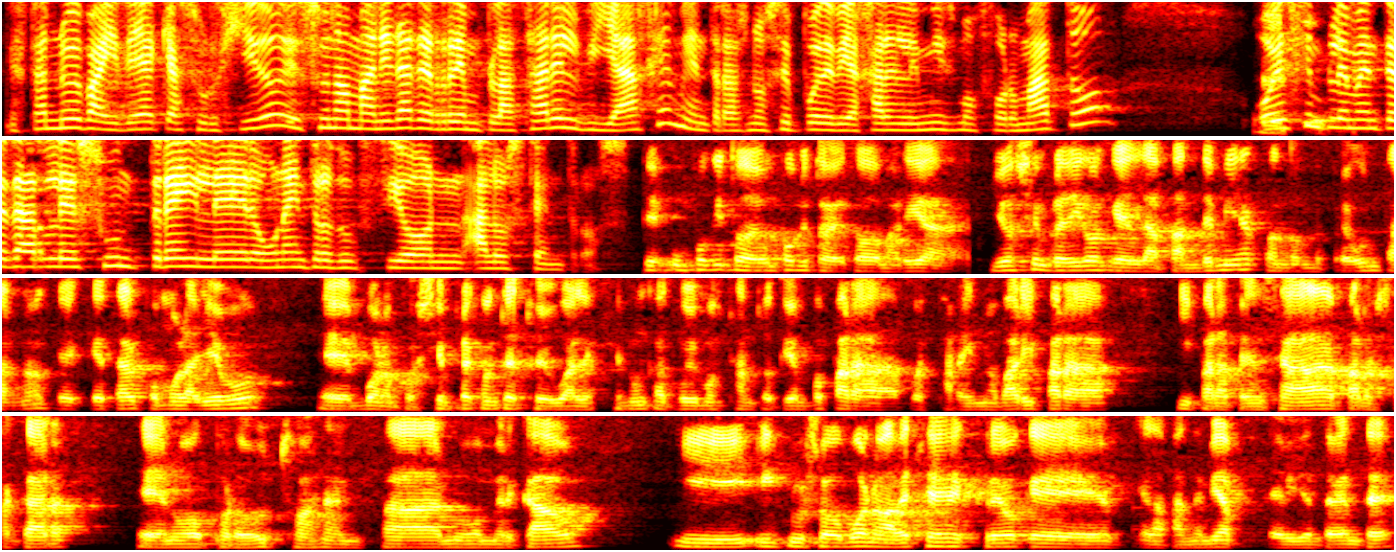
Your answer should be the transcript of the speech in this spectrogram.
Esta nueva idea que ha surgido es una manera de reemplazar el viaje mientras no se puede viajar en el mismo formato ¿O es simplemente darles un trailer o una introducción a los centros? un, poquito de, un poquito de todo, María. Yo siempre digo que la pandemia, cuando me preguntan ¿no? ¿Qué, qué tal, cómo la llevo, eh, bueno, pues siempre contesto igual, es que nunca tuvimos tanto tiempo para, pues, para innovar y para, y para pensar, para sacar eh, nuevos productos, analizar nuevos mercados. Y incluso, bueno, a veces creo que, la pandemia, evidentemente,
